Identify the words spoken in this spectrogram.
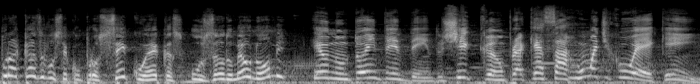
Por acaso você comprou 100 cuecas usando o meu nome? Eu não tô entendendo. Chicão, pra que essa arruma de cueca, hein?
